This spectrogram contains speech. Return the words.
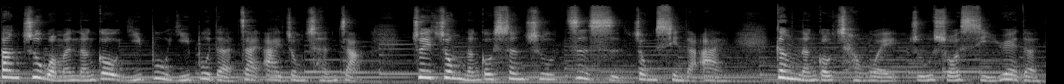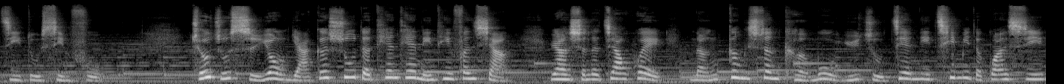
帮助我们能够一步一步的在爱中成长，最终能够生出至死忠心的爱，更能够成为主所喜悦的基督新妇。求主使用雅各书的天天聆听分享，让神的教会能更深渴慕与主建立亲密的关系，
